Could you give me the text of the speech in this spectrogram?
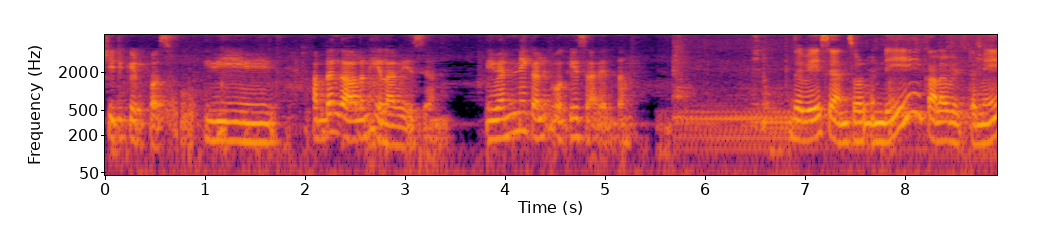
చిటికెడు పసుపు. ఇవి అర్థం కావాలని ఇలా వేసాను ఇవన్నీ కలిపి ఒకేసారి వేద్దాం. ఇది వేసాను చూడండి కలబెట్టమే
